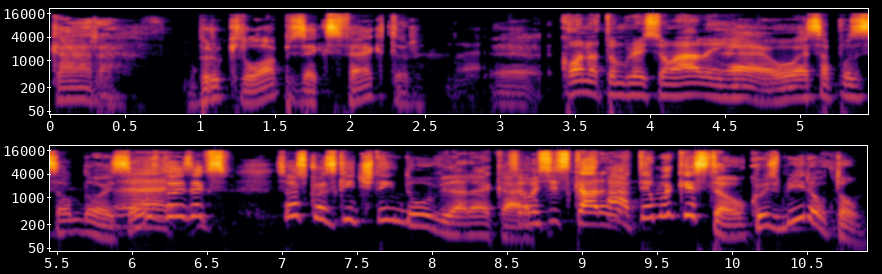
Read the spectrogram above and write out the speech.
Cara, Brook Lopes X Factor. Conaton, Grayson Allen. É, ou essa posição 2. São É. os dois X. São as coisas que a gente tem dúvida, né, cara? São esses caras. Ah, tem uma questão. O Chris Middleton,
